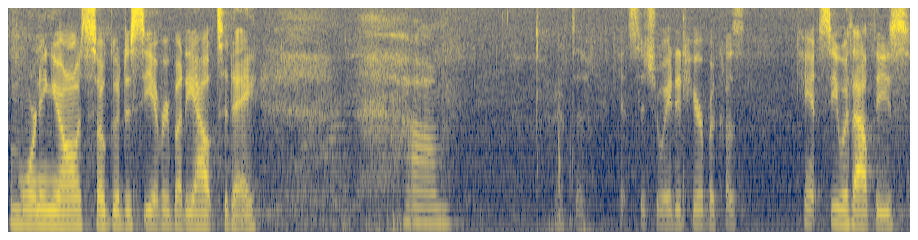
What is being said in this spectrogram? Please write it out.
Good morning, y'all. It's so good to see everybody out today. Um, I have to get situated here because can't see without these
